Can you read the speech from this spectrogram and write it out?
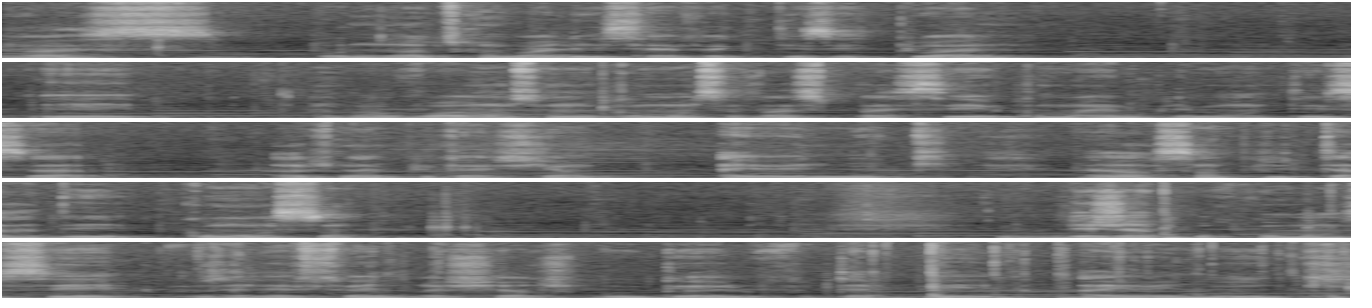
grâce aux notes qu'on va laisser avec des étoiles. Et on va voir ensemble comment ça va se passer et comment implémenter ça dans une application Ionic. Alors sans plus tarder, commençons. Déjà pour commencer, vous allez faire une recherche Google, vous tapez Ionic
